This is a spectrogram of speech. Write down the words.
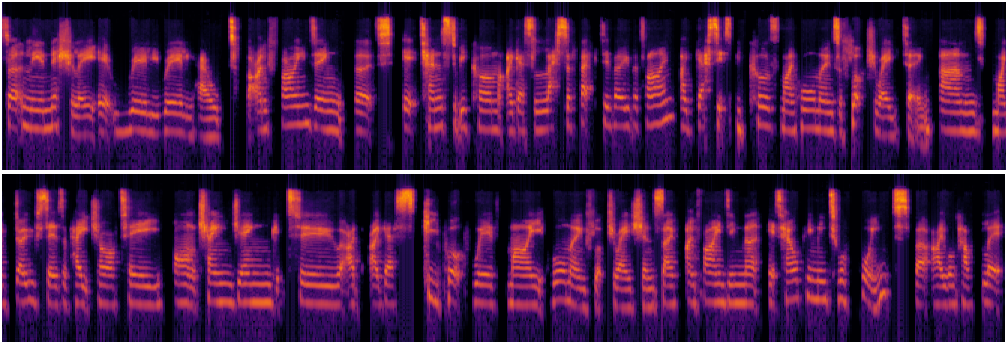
Certainly initially, it really, really helped. But I'm finding that it tends to become, I guess, less effective over time. I guess it's because my hormones are fluctuating and my doses of HRT aren't changing to, I, I guess, keep up with my hormone fluctuation. So I'm finding that it's helping me to a point, but I will have blips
